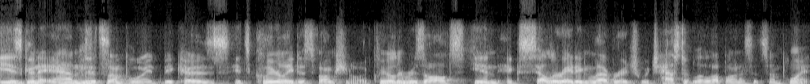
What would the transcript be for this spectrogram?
is going to end at some point because it's clearly dysfunctional. It clearly results in accelerating leverage, which has to blow up on us at some point.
